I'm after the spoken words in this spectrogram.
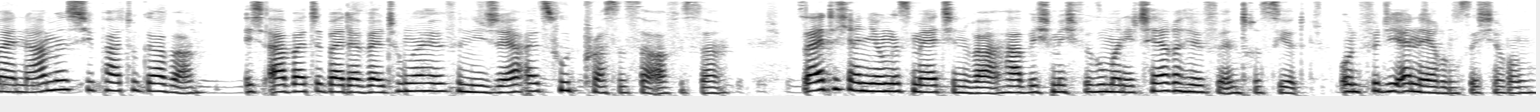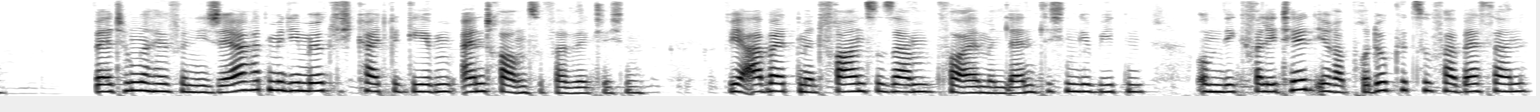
Mein Name ist Shipatu Gaba. Ich arbeite bei der Welthungerhilfe Niger als Food Processor Officer. Seit ich ein junges Mädchen war, habe ich mich für humanitäre Hilfe interessiert und für die Ernährungssicherung. Welthungerhilfe Niger hat mir die Möglichkeit gegeben, einen Traum zu verwirklichen. Wir arbeiten mit Frauen zusammen, vor allem in ländlichen Gebieten, um die Qualität ihrer Produkte zu verbessern,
